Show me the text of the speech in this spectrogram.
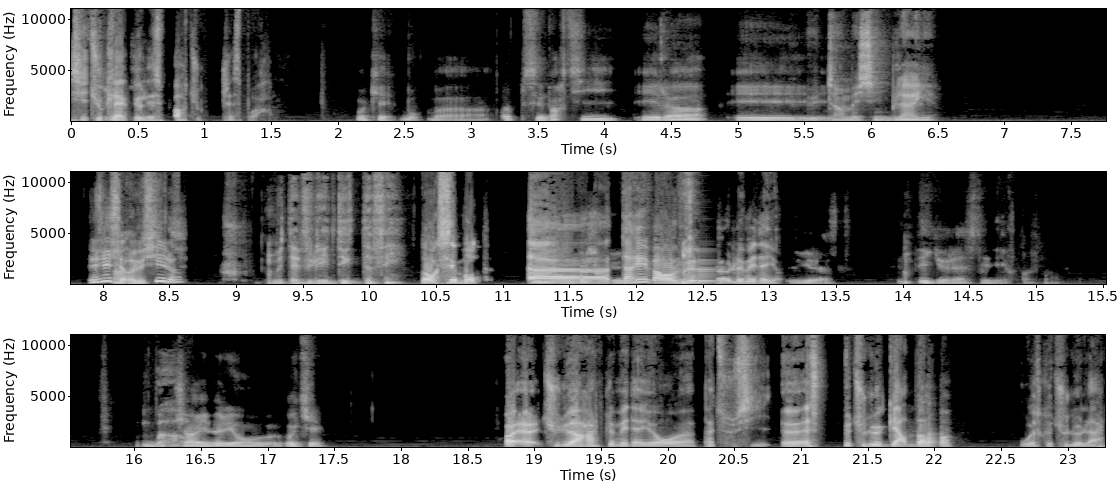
Si tu claques de l'espoir, tu couches l'espoir. Ok, bon bah hop, c'est parti. Et là, et. Putain, mais c'est une blague. Si, si, c'est Ah, réussi là. Non, mais t'as vu les dés que t'as fait? Donc c'est bon. T'as- Parce que- T'arrives à enlever le, le médaillon. C'est dégueulasse. C'est dégueulasse, les dés, franchement. Waouh. J'arrive à aller en haut. Ok. Ouais, euh, tu lui arraches le médaillon, euh, pas de souci. Euh, est-ce que tu le gardes dans la main? Ou est-ce que tu le lâches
